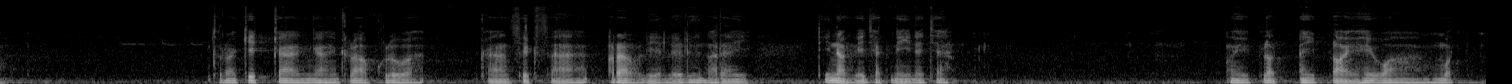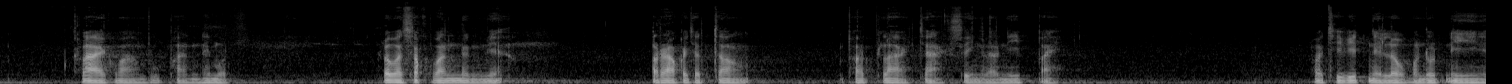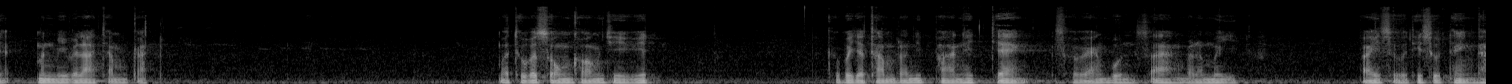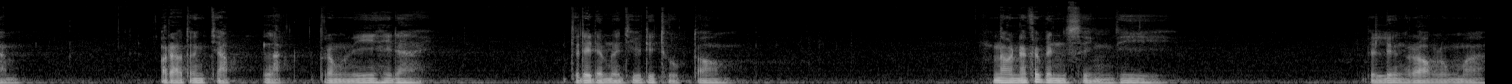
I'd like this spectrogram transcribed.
ธุรกิจการงานครอบครัว การศึกษาเราเรียนหรือเรื่องอะไร ที่นอกเหนือจากนี้นะจ๊ะให้ปลดให้ปล่อยให้วางหมด คลายความผูกพันให้หมด เพราะว่าสักวันหนึ่งเนี่ย เราก็จะต้อง พลัดพรากจากสิ่งเหล่านี้ไป เพราะชีวิตในโลกมนุษย์นี้เนี่ยมันมีเวลาจำกัด วัตถุประสงค์ของชีวิต คือเพื่อจะทำพระนิพพานให้แจ้งแสวงบุญสร้างบารมี ไปสู่ที่สุดแห่งธรรม เราต้องจับหลักตรงนี้ให้ได้ จะได้ดำเนินชีวิตที่ถูกต้อง นอกนั้นก็เป็นสิ่งที่ เป็นเรื่องรองลงมา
